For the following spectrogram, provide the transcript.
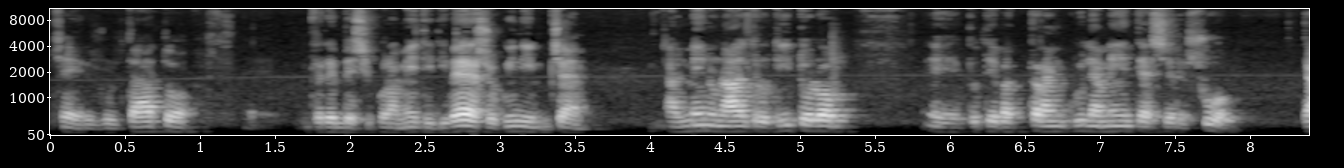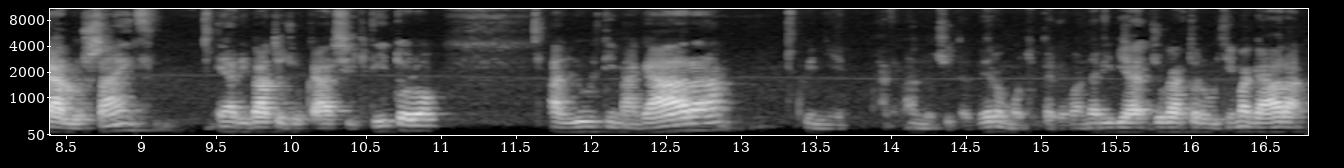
cioè, il risultato verrebbe sicuramente diverso, quindi cioè, almeno un altro titolo eh, poteva tranquillamente essere suo. Carlos Sainz è arrivato a giocarsi il titolo all'ultima gara, quindi arrivandoci davvero molto perché quando arrivi a giocato all'ultima gara,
